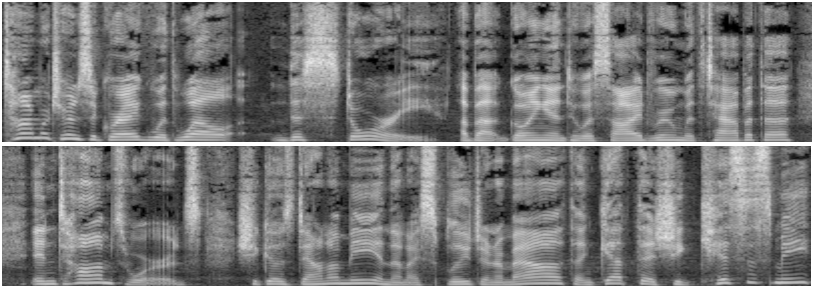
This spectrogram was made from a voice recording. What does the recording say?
Tom returns to Greg with, well, this story about going into a side room with Tabitha. In Tom's words, she goes down on me and then I splooge in her mouth, and get this, she kisses me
